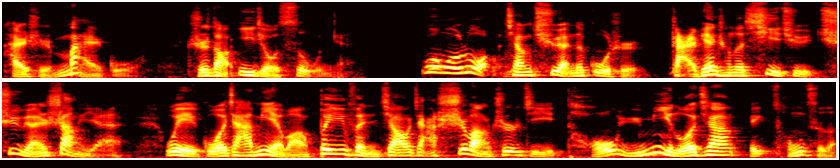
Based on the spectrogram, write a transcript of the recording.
还是卖国。直到一九四五年，郭沫若将屈原的故事改编成了戏剧《屈原上演》，为国家灭亡悲愤交加、失望之际投于汨罗江。哎，从此呢，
